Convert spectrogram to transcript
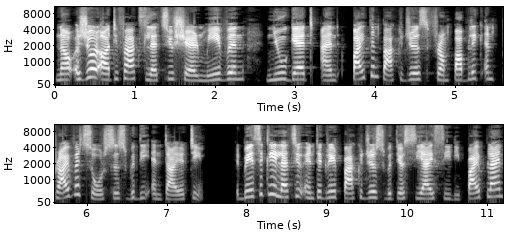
Now, Azure Artifacts lets you share Maven, NuGet, and Python packages from public and private sources with the entire team. It basically lets you integrate packages with your CI CD pipeline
